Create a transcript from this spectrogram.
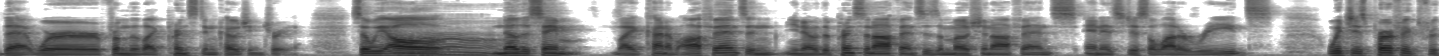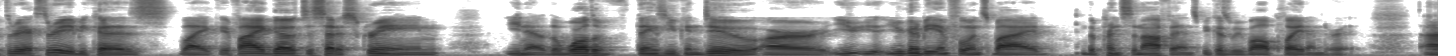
that were from the like Princeton coaching tree. So we all Oh. know the same like kind of offense and you know the Princeton offense is a motion offense and it's just a lot of reads which is perfect for 3x3 because like if I go to set a screen, you know, the world of things you can do are you you- you're going to be influenced by the Princeton offense because we've all played under it. Um,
